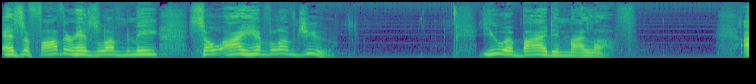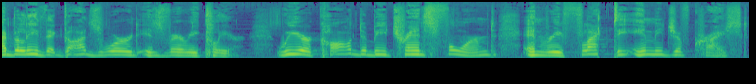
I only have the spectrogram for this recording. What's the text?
As the Father has loved me, so I have loved you. You abide in my love. I believe that God's word is very clear. We are called to be transformed and reflect the image of Christ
